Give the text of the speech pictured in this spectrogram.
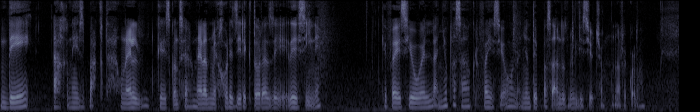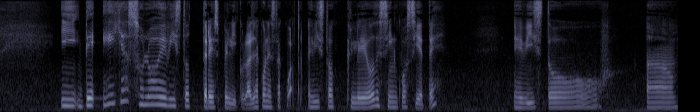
de Agnes Bacta, una que es considerada una de las mejores directoras de, cine, que falleció el año pasado, creo que falleció, el año antepasado, en 2018, no recuerdo. Y de ella solo he visto tres películas, ya con esta cuatro. He visto Cleo de 5 a 7, He visto um,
